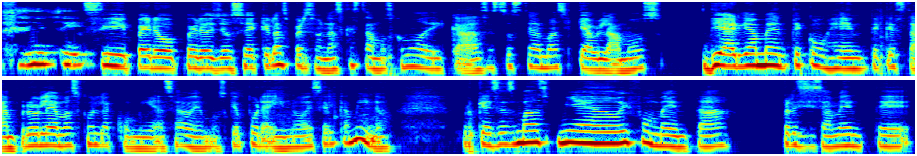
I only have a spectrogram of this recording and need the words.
Sí, sí. Sí, pero, pero yo sé que las personas que estamos como dedicadas a estos temas y que hablamos diariamente con gente que está en problemas con la comida, sabemos que por ahí no es el camino, porque ese es más miedo y fomenta precisamente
